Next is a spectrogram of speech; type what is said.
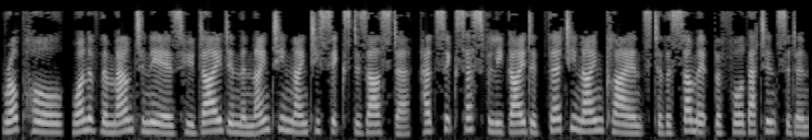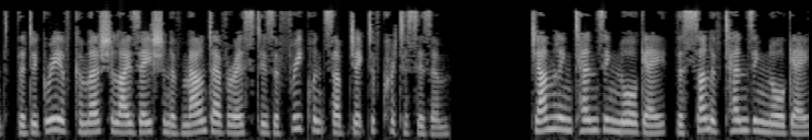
Rob Hall, one of the mountaineers who died in the 1996 disaster, had successfully guided 39 clients to the summit before that incident. The degree of commercialization of Mount Everest is a frequent subject of criticism. Jamling Tenzing Norgay, the son of Tenzing Norgay,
